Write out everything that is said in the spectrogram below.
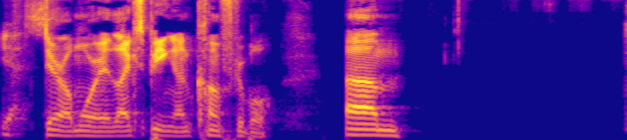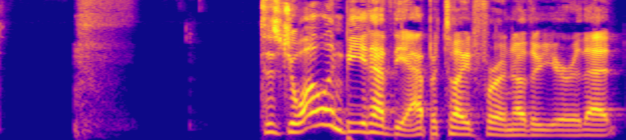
Yes, Daryl Morey likes being uncomfortable. Um, does Joel Embiid have the appetite for another year of that?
